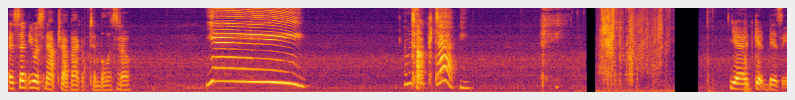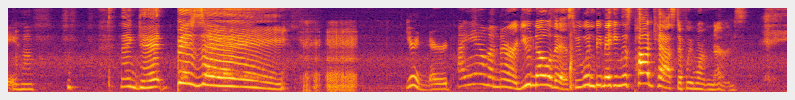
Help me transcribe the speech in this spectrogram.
I sent you a Snapchat back of Timbalisto. Yay! I'm Tucked. so happy. Yeah, I'd get busy. Mm-hmm. Then get busy. You're a nerd. I am a nerd. You know this. We wouldn't be making this podcast if we weren't nerds.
